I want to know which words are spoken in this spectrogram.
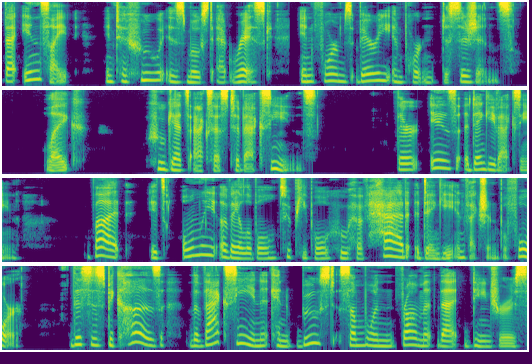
That insight into who is most at risk informs very important decisions, like who gets access to vaccines. There is a dengue vaccine, but it's only available to people who have had a dengue infection before. This is because the vaccine can boost someone from that dangerous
